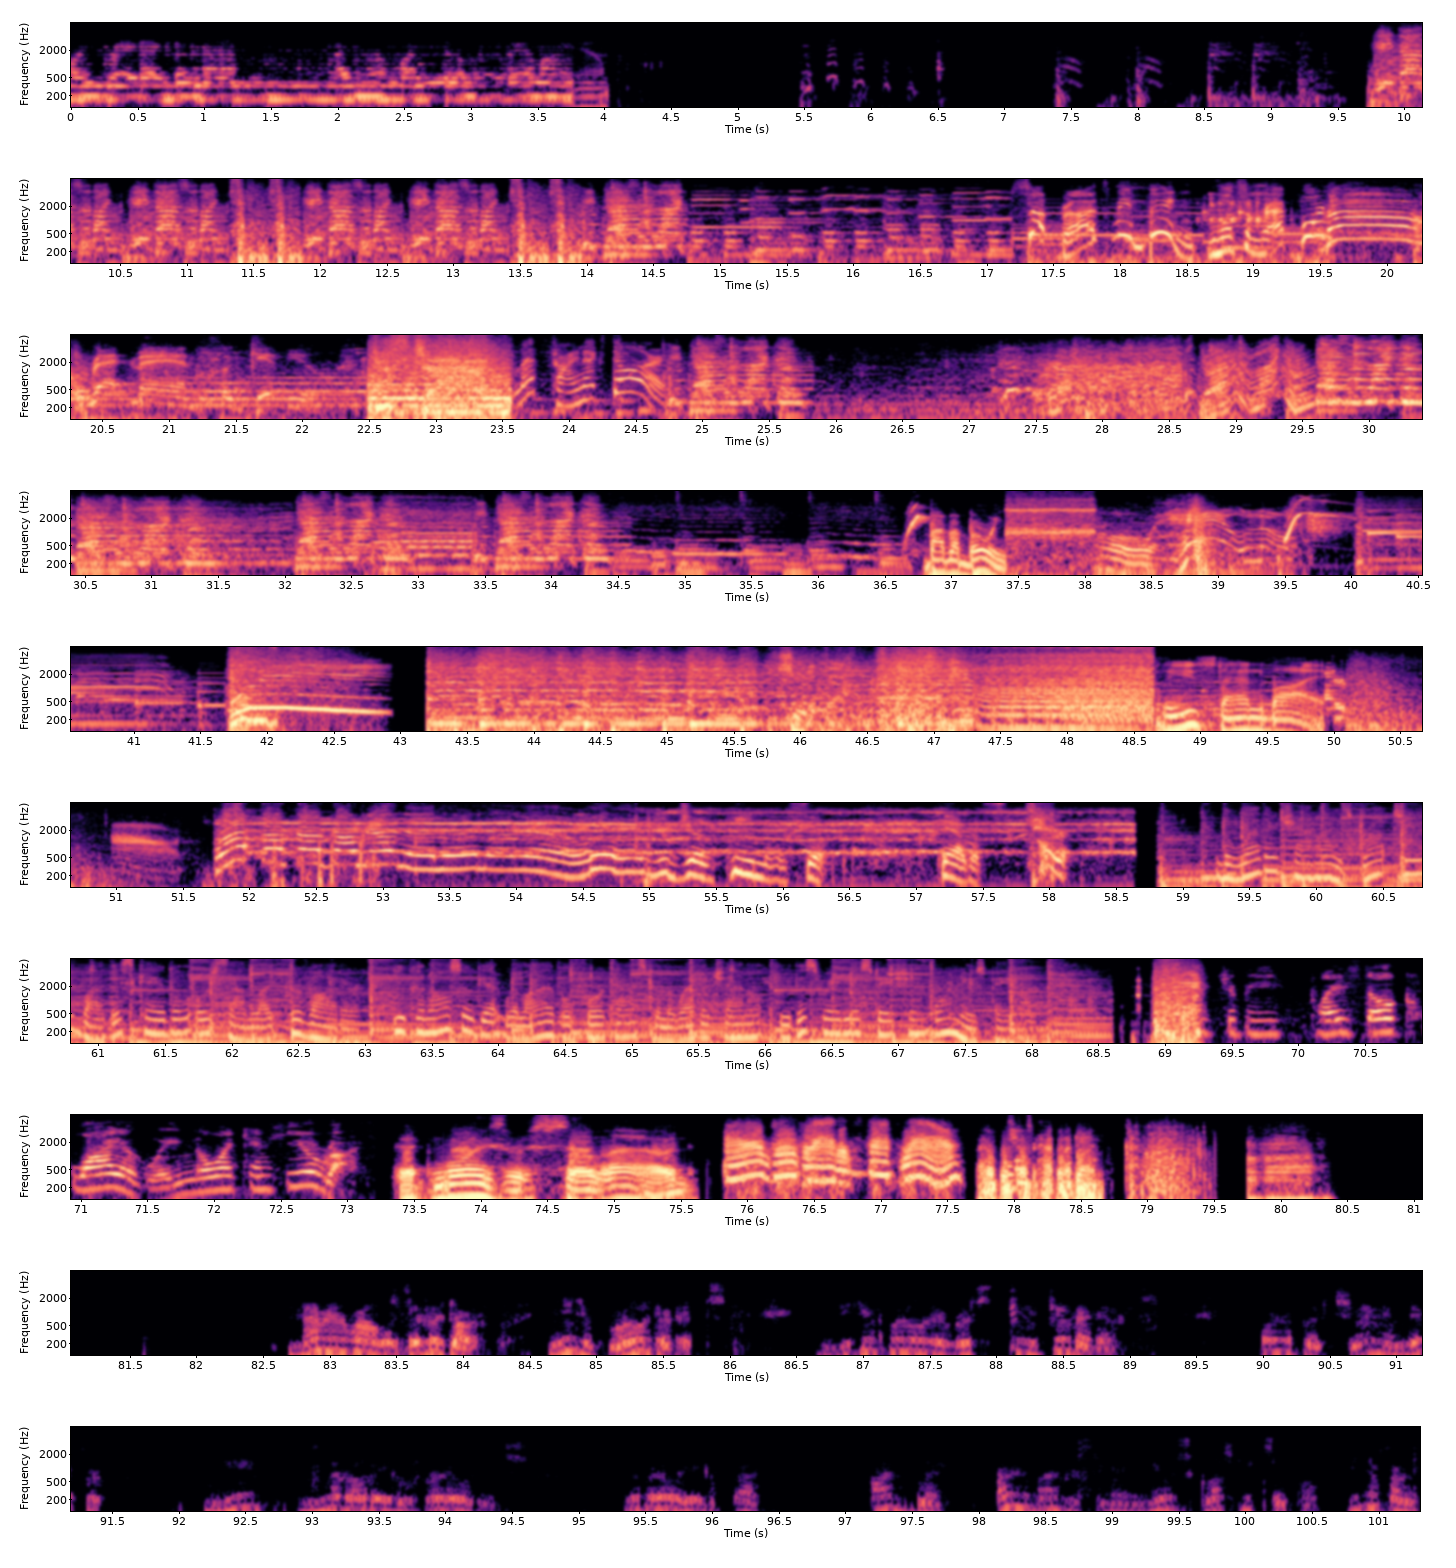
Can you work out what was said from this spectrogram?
He does it like, he does it like, he does it like, he does it like, he does it like. Sup, bro? It's me, Bing. You want some rap porn? No! Rat man, forgive you. Let's try next door. He doesn't like him. Doesn't like him. Doesn't like him. Doesn't like him. He doesn't like him. Baba Booey. Oh, hell no! Shoot it down. Please stand by. What? No, no, no, no, no, no, no, no. You just pee myself. That was terrible. The Weather Channel is brought to you by this cable or satellite provider. You can also get reliable forecasts from the Weather Channel through this radio station or newspaper. It should be placed so quietly no one can hear us. That noise was so loud. Oh, of plastic people in the front.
